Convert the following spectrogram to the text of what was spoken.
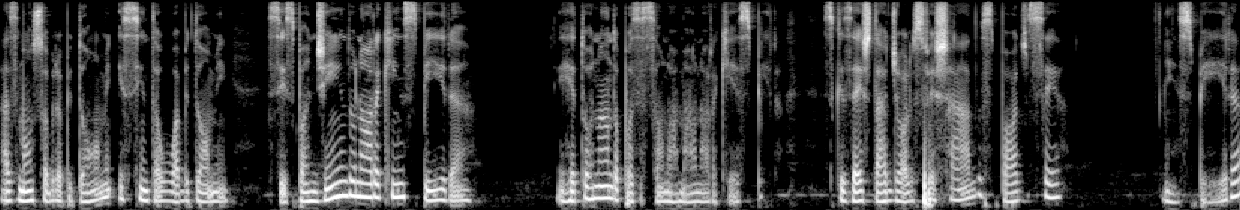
as mãos sobre o abdômen e sinta o abdômen se expandindo na hora que inspira e retornando à posição normal na hora que expira. Se quiser estar de olhos fechados, pode ser. Inspira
